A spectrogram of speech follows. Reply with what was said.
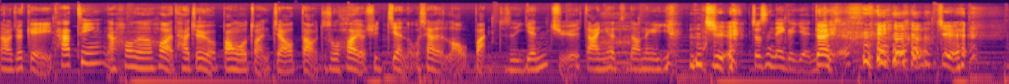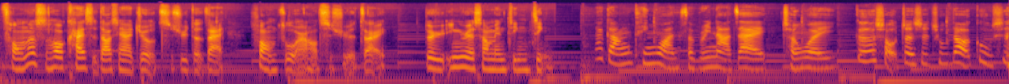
然后就给他听，然后呢，后来他就有帮我转交到，就是我后来有去见了我现在的老板，就是严爵，大家应该知道那个严爵，就是那个严爵，对，严爵。从那时候开始到现在，就有持续的在创作，然后持续的在对于音乐上面精进。那刚刚听完 Sabrina 在成为歌手正式出道的故事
